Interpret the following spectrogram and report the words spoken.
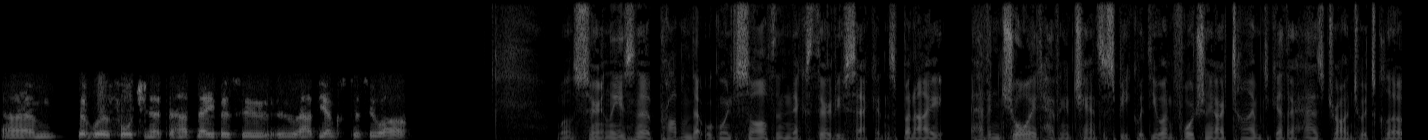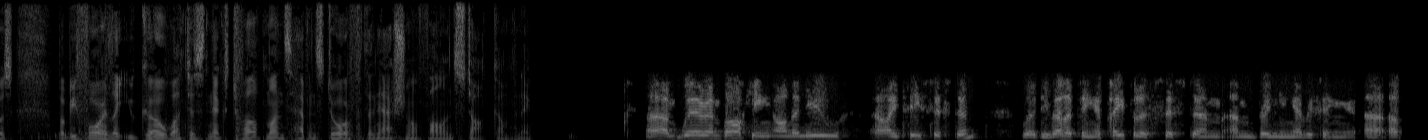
Um, but we're fortunate to have neighbours who, who have youngsters who are. Well, certainly isn't a problem that we're going to solve in the next 30 seconds, but I have enjoyed having a chance to speak with you. Unfortunately, our time together has drawn to its close. But before I let you go, what does the next 12 months have in store for the National Fallen Stock Company? Um, we're embarking on a new IT system. We're developing a paperless system and bringing everything uh, up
